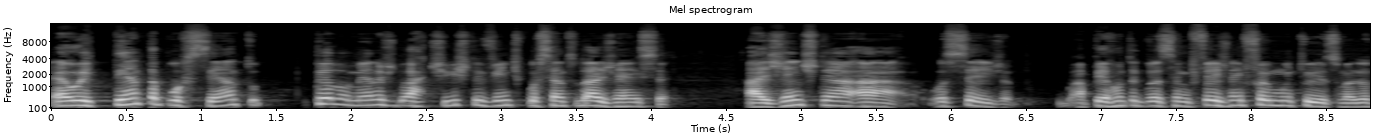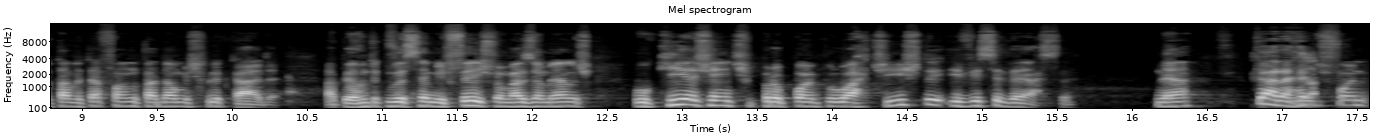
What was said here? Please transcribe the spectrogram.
é 80% pelo menos do artista e 20% da agência. A gente tem a, a, ou seja, a pergunta que você me fez nem foi muito isso, mas eu estava até falando para dar uma explicada. A pergunta que você me fez foi mais ou menos o que a gente propõe para o artista e vice-versa, né? Cara, a Headphone,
